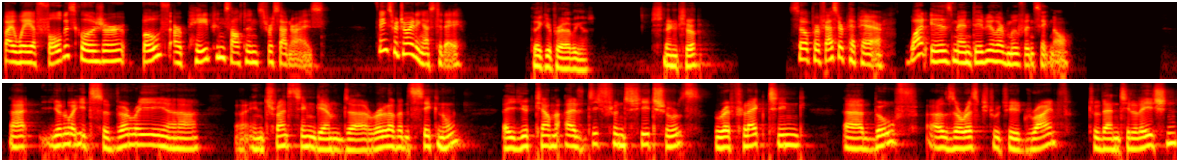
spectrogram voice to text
By way of full disclosure, both are paid consultants for Sunrise. Thanks for joining us today. Thank you for having us. Thank you. So, Professor Pepin, what is mandibular movement signal? Uh, you know, it's a very uh, uh, interesting and uh, relevant signal. Uh, you can have different features reflecting uh, both the respiratory drive to ventilation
